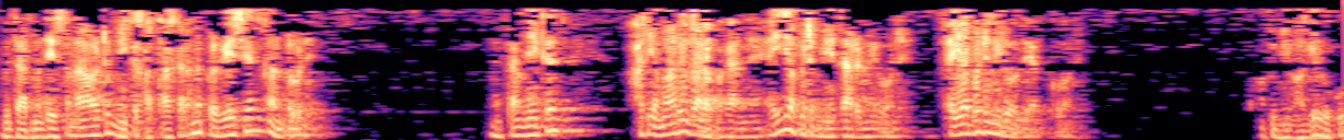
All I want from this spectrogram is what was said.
මේ ධර්ම දේශනාවට මේක කතා කරන්න ප්‍රවේශයක් ගන්න ඕනේ. නැත්නම් මේක හරි අමාරුයි ගලප ගන්න. ඇයි අපිට මේ ධර්මය ඕනේ? ඇයි අපිට නිරෝධයක් ඕනේ? අපි මේ වගේ ලොකු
